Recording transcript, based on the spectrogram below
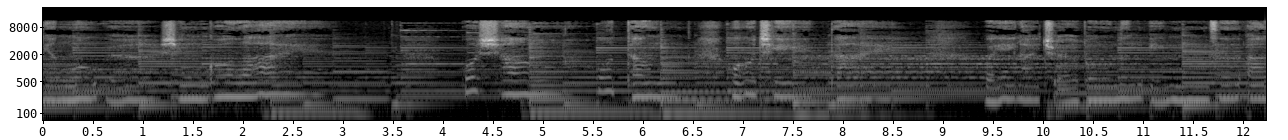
年某月醒过来。我想，我等，我期待，未来却不能因此而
